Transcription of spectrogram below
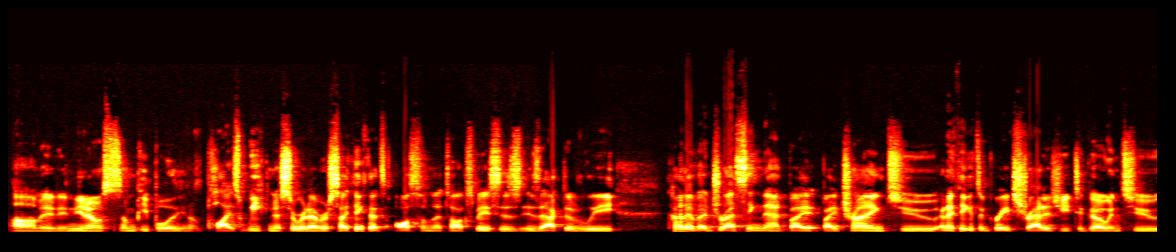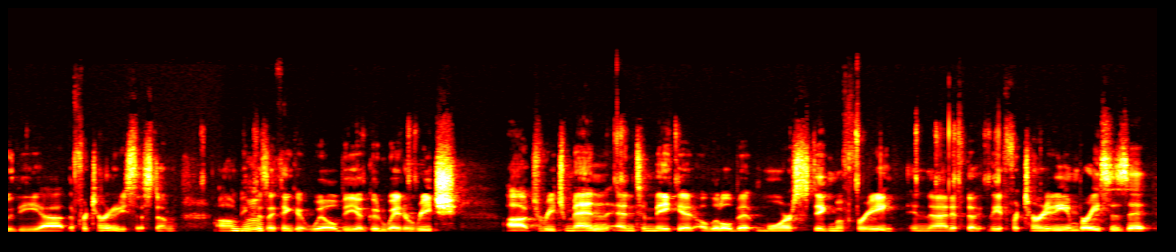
Um, and, and, you know, some people, you know, implies weakness or whatever. So I think that's awesome that Talkspace is, is actively kind of addressing that by, by trying to, and I think it's a great strategy to go into the, uh, the fraternity system um, mm-hmm. because I think it will be a good way to reach uh, to reach men and to make it a little bit more stigma free in that if the, the fraternity embraces it,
